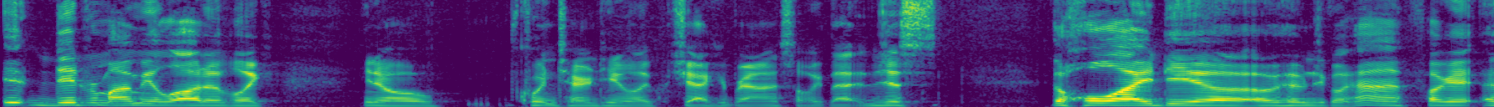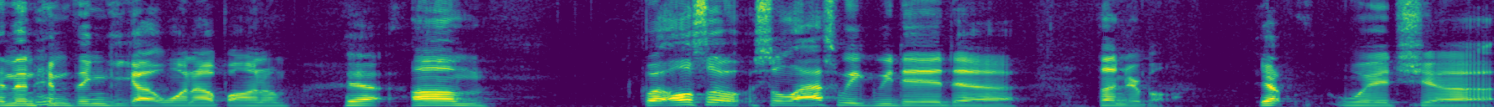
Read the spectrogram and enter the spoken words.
it did remind me a lot of like you know Quentin Tarantino, like Jackie Brown and stuff like that. It just the whole idea of him just going ah fuck it, and then him thinking he got one up on him. Yeah. Um, but also, so last week we did uh, Thunderball, Yep. which uh,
